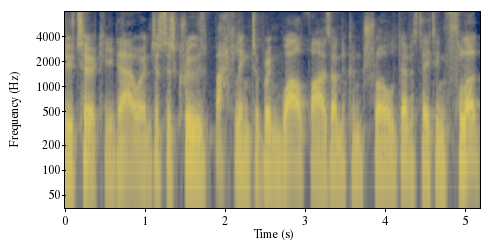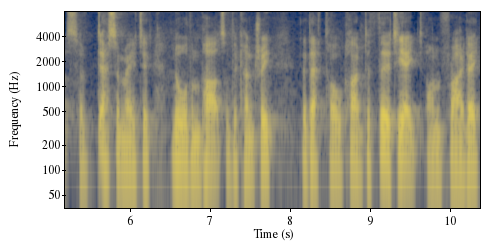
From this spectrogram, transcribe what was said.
To Turkey now, and just as crews battling to bring wildfires under control, devastating floods have decimated northern parts of the country. The death toll climbed to 38 on Friday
